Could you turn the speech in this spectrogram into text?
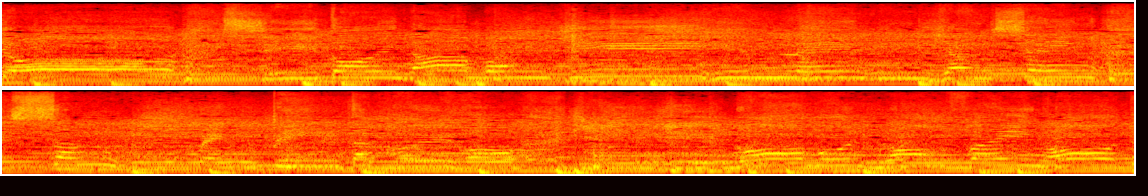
勇。时代那夢染令人性生命变得虚耗。然而我没浪费我的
